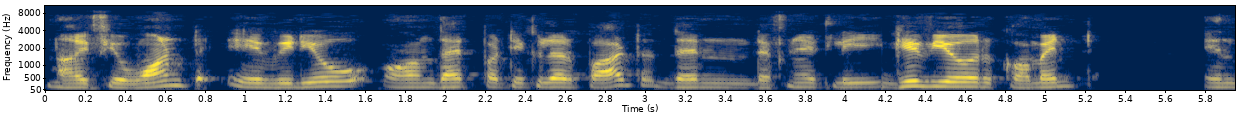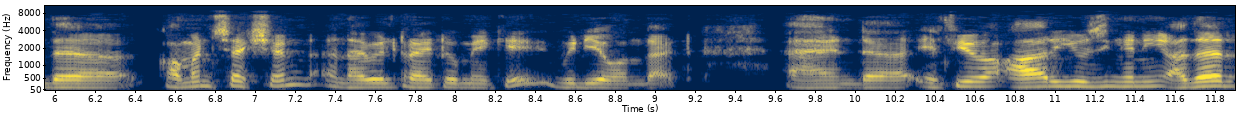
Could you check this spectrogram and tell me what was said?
now if you want a video on that particular part then definitely give your comment in the comment section and I will try to make a video on that and uh, if you are using any other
